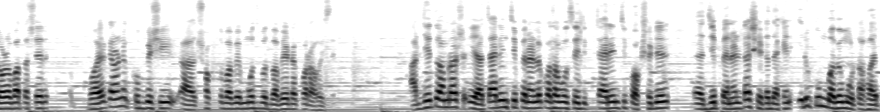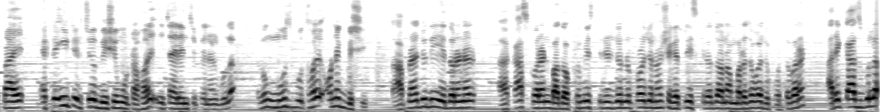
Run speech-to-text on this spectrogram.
জড় বাতাসের ভয়ের কারণে খুব বেশি শক্তভাবে, মজবুতভাবে এটা করা হয়েছে। আর যেহেতু আমরা চার ইঞ্চি প্যানেলের কথা বলছি যে চার ইঞ্চি ককশেটের যে প্যানেলটা সেটা দেখেন এরকমভাবে মোটা হয়। প্রায় একটা ইটের চেয়েও বেশি মোটা হয় এই চার ইঞ্চি প্যানেলগুলো এবং মজবুত হয় অনেক বেশি। তা আপনারা যদি এই ধরনের কাজ করেন বা দক্ষ মিস্ত্রির জন্য প্রয়োজন হয়, সেক্ষেত্রে স্ক্রিনে দেওয়া নাম্বারে যোগাযোগ করতে পারেন। আর এই কাজগুলো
